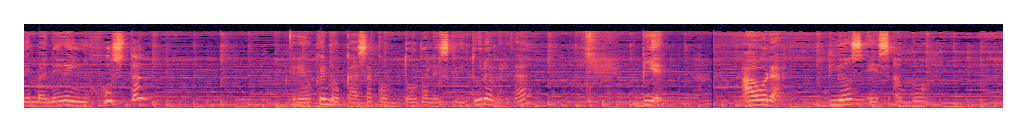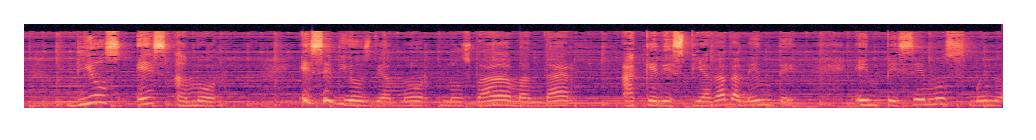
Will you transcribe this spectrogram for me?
de manera injusta? Creo que no casa con toda la escritura, ¿verdad? Bien, ahora, Dios es amor. Dios es amor. Ese Dios de amor nos va a mandar a que despiadadamente empecemos, bueno,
